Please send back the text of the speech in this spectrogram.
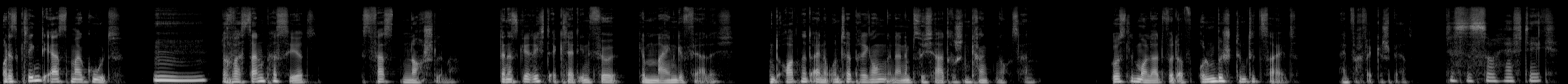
Und es klingt erstmal gut. Mhm. Doch was dann passiert, ist fast noch schlimmer. Denn das Gericht erklärt ihn für gemeingefährlich und ordnet eine Unterbringung in einem psychiatrischen Krankenhaus an. Gustl Mollert wird auf unbestimmte Zeit einfach weggesperrt. Das ist so heftig.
